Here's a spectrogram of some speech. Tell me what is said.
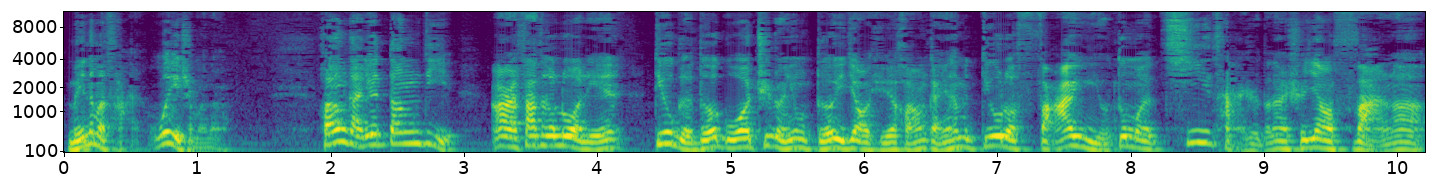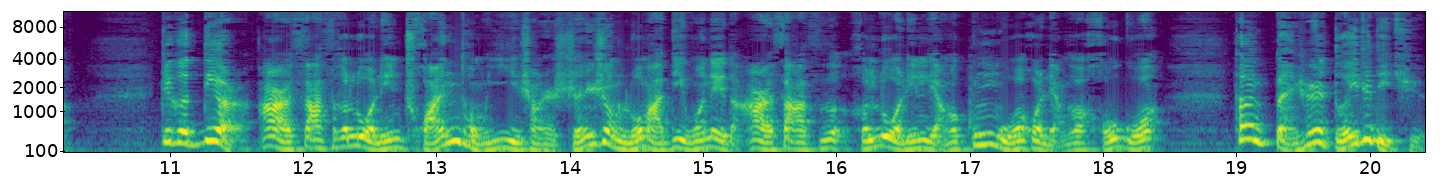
没那么惨。为什么呢？好像感觉当地阿尔萨斯洛林丢给德国，只准用德语教学，好像感觉他们丢了法语有多么凄惨似的。但实际上反了，这个地儿阿尔萨斯和洛林传统意义上是神圣罗马帝国内的阿尔萨斯和洛林两个公国或两个侯国，他们本身是德意志地区。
